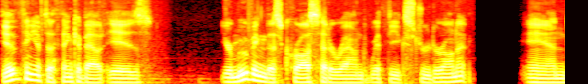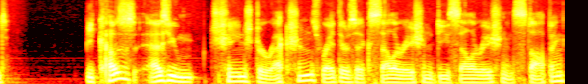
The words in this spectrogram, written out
The other thing you have to think about is you're moving this crosshead around with the extruder on it. And because as you change directions, right, there's acceleration, deceleration, and stopping.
